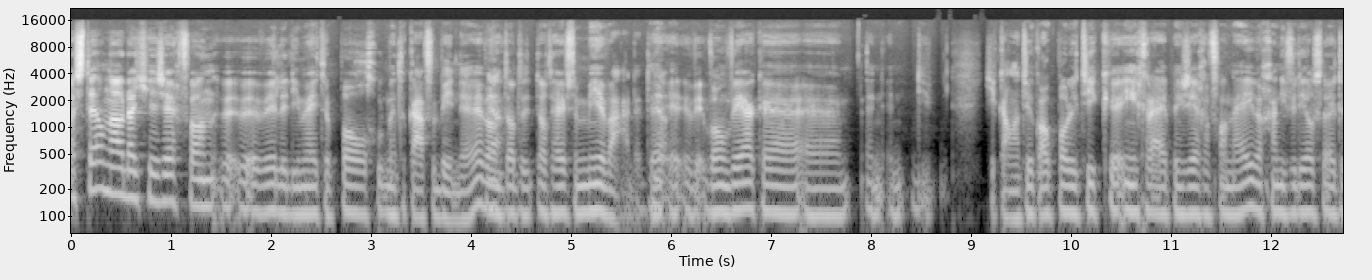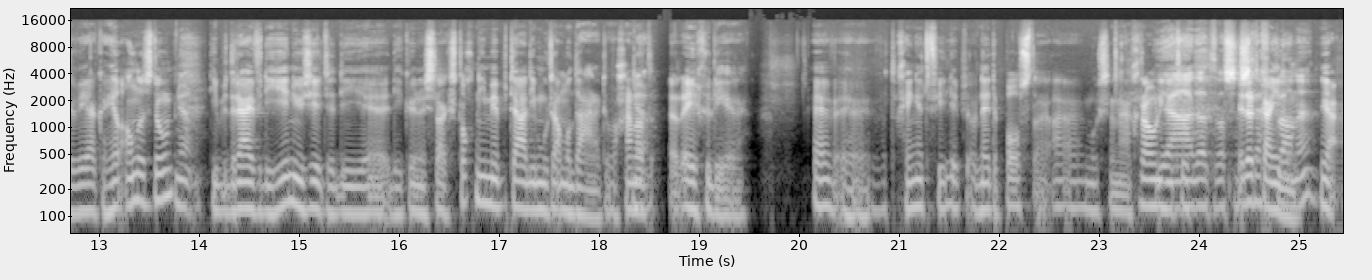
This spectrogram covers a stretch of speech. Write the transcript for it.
maar stel nou dat je zegt van we, willen die metropool goed met elkaar verbinden, hè? want dat, dat heeft een meerwaarde. De, ja. Woonwerken, en, en die, je kan natuurlijk ook politiek ingrijpen en zeggen van nee, we gaan die verdeelsleutel werken heel anders doen. Die bedrijven die hier nu zitten, die, die kunnen straks toch niet meer betalen, die moeten allemaal daar naartoe. We gaan dat reguleren. Uh, wat ging het, Philips? Oh, nee, de post uh, moesten naar Groningen. Ja, dat was een dat kan je plan, hè? Ja.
